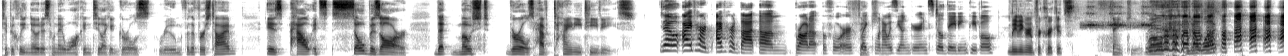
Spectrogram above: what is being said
typically notice when they walk into like a girl's room for the first time is how it's so bizarre that most girls have tiny TVs. No, I've heard I've heard that um brought up before, Thank like when. I was younger and still dating people. Leaving room for crickets. Thank you. Well, you know what?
